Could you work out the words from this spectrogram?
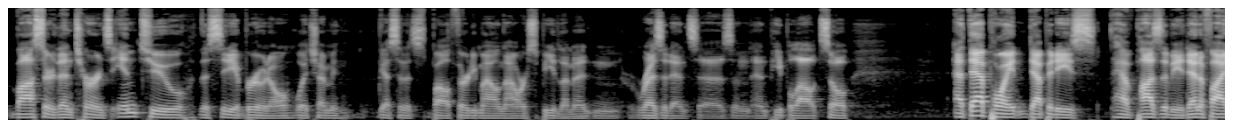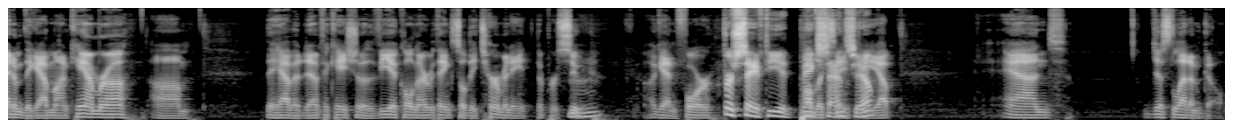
Boster then turns into the city of Bruno, which I mean, guessing it's about 30 mile an hour speed limit and residences and, and people out. So at that point, deputies have positively identified him. They got him on camera. Um, they have identification of the vehicle and everything, so they terminate the pursuit. Again, for For safety, it makes sense. safety. Yeah. Yep. And just let him go.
